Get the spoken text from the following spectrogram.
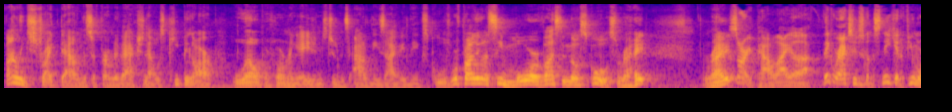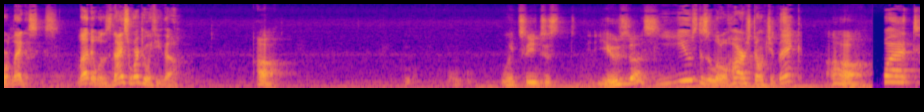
finally strike down this affirmative action that was keeping our well performing Asian students out of these Ivy League schools. We're finally going to see more of us in those schools, right? Right? Sorry, pal. I uh, think we're actually just going to sneak in a few more legacies. But it was nice working with you, though. Oh. Wait, so you just used us? Used is a little harsh, don't you think? Oh. What?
